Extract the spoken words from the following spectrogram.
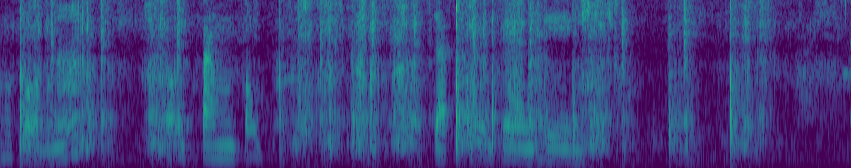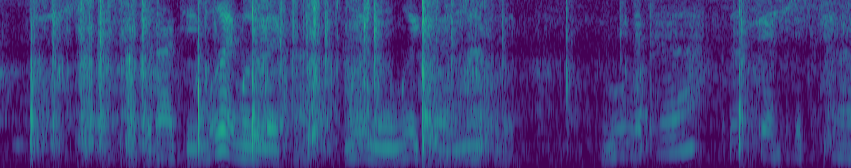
เมื่อก่อนนะ ต้องตำต้องจัดเครื่องแกงเองจะได้ทีเมื่อยมือเลยค่ะ เมื่อยมือเมื่อยแขนมากเลย นี่นะคะเครื่องแกงเผ็ดค่ะ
